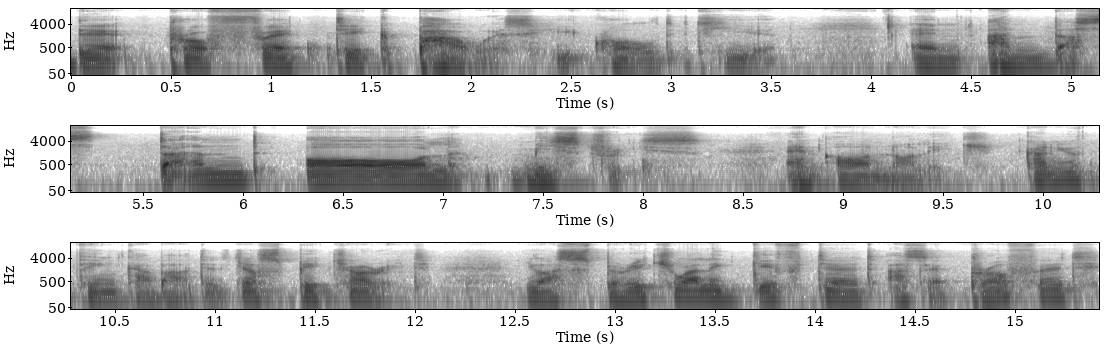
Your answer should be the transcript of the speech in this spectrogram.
the prophetic powers, he called it here, and understand all mysteries and all knowledge. Can you think about it? Just picture it. You are spiritually gifted as a prophet,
